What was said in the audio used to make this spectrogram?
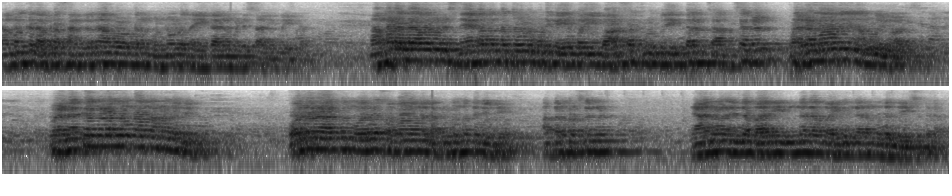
നമുക്ക് നമ്മുടെ സംഘടനാ പ്രവർത്തനം മുന്നോട്ട് നയിക്കാനും വേണ്ടി സാധിക്കുകയില്ല നമ്മളെല്ലാവരും ഒരു സ്നേഹബന്ധത്തോടു കൂടി കഴിയുമ്പോൾ ഈ വാട്സപ്പ് ഗ്രൂപ്പിൽ ഇത്തരം ചർച്ചകൾ പരമാവധി നമ്മൾ ഒഴിവാക്കും. പിണക്കങ്ങളൊന്നും നമ്മൾ തമ്മിൽ ഓരോരാൾക്കും ഓരോ സ്വഭാവങ്ങൾ കുടുംബത്തിനില്ലേ അത്തരം പ്രശ്നങ്ങൾ? ഞാനോ എന്റെ ഭാര്യ ഇന്നലെ വൈകുന്നേരം മുതൽ ദേഷ്യത്തിലാണ്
